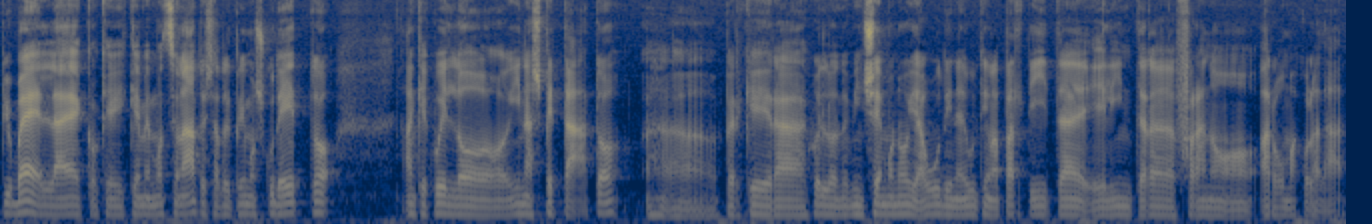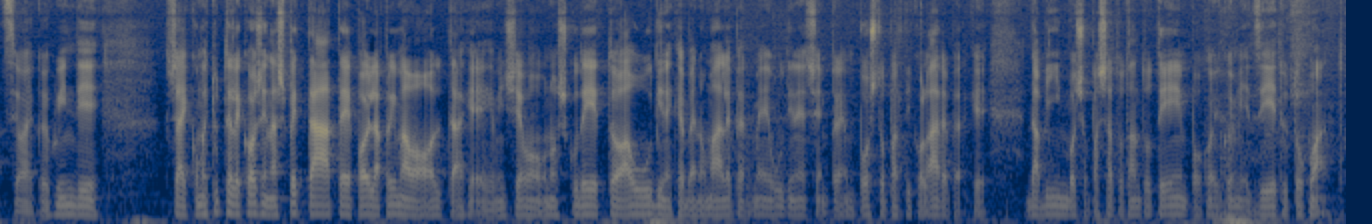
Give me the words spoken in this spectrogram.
più bella ecco, che, che mi ha emozionato è stato il primo scudetto, anche quello inaspettato, Uh, perché era quello vincemmo noi a Udine l'ultima partita e l'Inter franò a Roma con la Lazio. Ecco, e quindi, sai, come tutte le cose inaspettate, poi la prima volta che vincevo uno scudetto a Udine, che bene o male per me Udine è sempre un posto particolare perché da bimbo ci ho passato tanto tempo con i miei zii e tutto quanto.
